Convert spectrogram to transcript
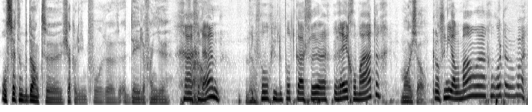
Ontzettend bedankt, eh, Jacqueline, voor eh, het delen van je graag verhaal. gedaan. Nou. Ik volg jullie podcast eh, regelmatig. Mooi zo. Ik kan ze niet allemaal eh, gehoord hebben, maar...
